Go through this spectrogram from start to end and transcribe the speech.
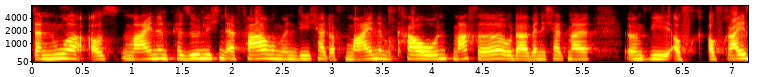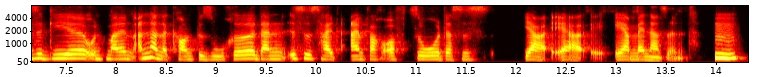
dann nur aus meinen persönlichen Erfahrungen, die ich halt auf meinem Account mache oder wenn ich halt mal irgendwie auf, auf Reise gehe und mal einen anderen Account besuche, dann ist es halt einfach oft so, dass es ja eher, eher Männer sind. Mhm.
